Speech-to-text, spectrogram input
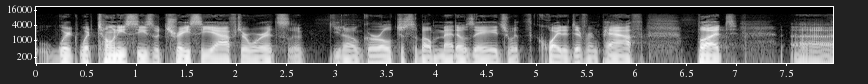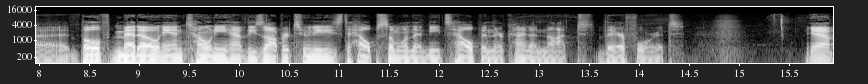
what, what Tony sees with Tracy after, where it's, a you know girl just about Meadow's age with quite a different path, but uh, both Meadow and Tony have these opportunities to help someone that needs help, and they're kind of not there for it. Yeah.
